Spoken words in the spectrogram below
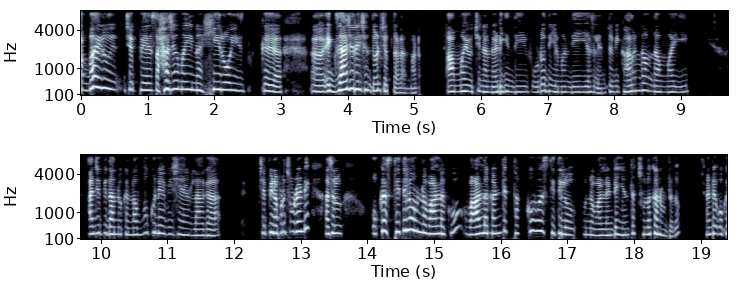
అబ్బాయిలు చెప్పే సహజమైన హీరోయిక్ ఎగ్జాజరేషన్ తోటి చెప్తాడనమాట ఆ అమ్మాయి వచ్చి నన్ను అడిగింది ఫోటో తీయమంది అసలు ఎంత వికారంగా ఉంది ఆ అమ్మాయి అని చెప్పి దాన్ని ఒక నవ్వుకునే విషయం లాగా చెప్పినప్పుడు చూడండి అసలు ఒక స్థితిలో ఉన్న వాళ్ళకు వాళ్ళకంటే తక్కువ స్థితిలో ఉన్న వాళ్ళంటే ఎంత చులకన ఉంటుందో. అంటే ఒక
